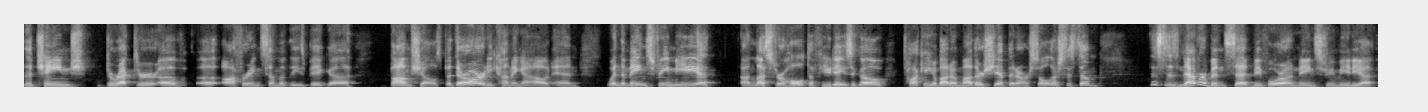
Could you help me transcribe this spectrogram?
the change director of uh, offering some of these big uh, bombshells. But they're already coming out, and when the mainstream media on Lester Holt a few days ago talking about a mothership in our solar system. This has never been said before on mainstream media.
